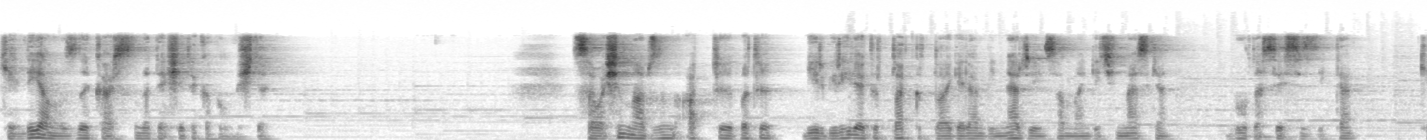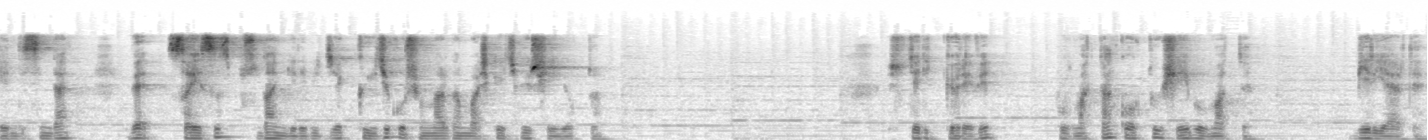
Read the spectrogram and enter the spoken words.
Kendi yalnızlığı karşısında dehşete kapılmıştı. Savaşın nabzının attığı batı birbiriyle gırtlak gırtlağa gelen binlerce insandan geçilmezken burada sessizlikten, kendisinden ve sayısız pusudan gelebilecek kıyıcı kurşunlardan başka hiçbir şey yoktu. Üstelik görevi bulmaktan korktuğu şeyi bulmaktı. Bir yerde,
